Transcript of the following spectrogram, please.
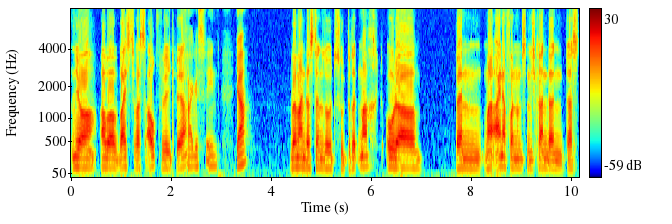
Ja, aber weißt du, was auch wild wäre? Frage Sven. Ja? wenn man das dann so zu dritt macht oder wenn mal einer von uns nicht kann, dann dass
